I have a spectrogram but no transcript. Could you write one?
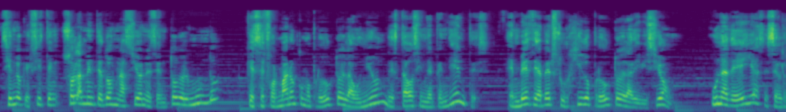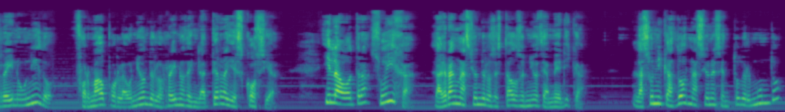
siendo que existen solamente dos naciones en todo el mundo que se formaron como producto de la unión de estados independientes, en vez de haber surgido producto de la división. Una de ellas es el Reino Unido, formado por la unión de los reinos de Inglaterra y Escocia, y la otra, su hija, la gran nación de los Estados Unidos de América. Las únicas dos naciones en todo el mundo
